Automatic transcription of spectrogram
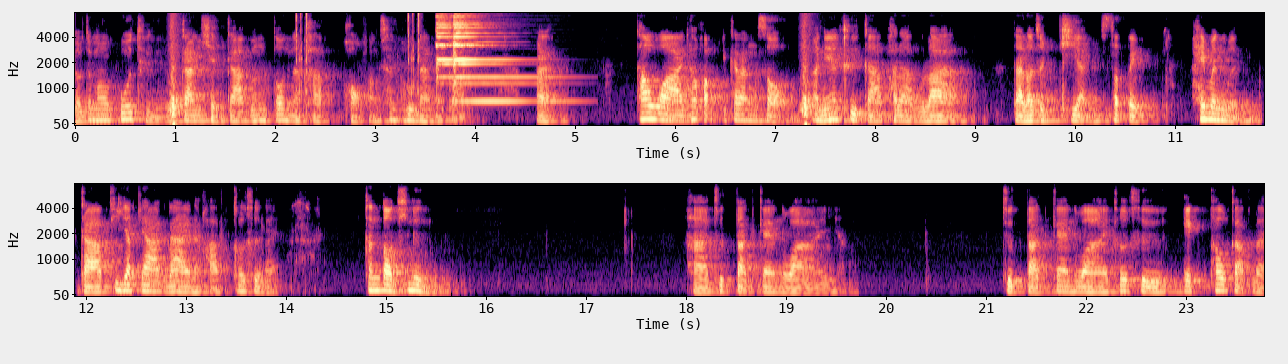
ดี๋ยวจะมาพูดถึงการเขียนกราฟเบื้องต้นนะครับ ของฟังก์ชันพหุนามก่อนอะถ้า y เท่ากับ x กำลังสองอันนี้คือกราฟพาราโบลาแต่เราจะเขียนสเต็ปให้มันเหมือนกราฟที่ยากๆได้นะครับ ก็คืออะไร ขั้นตอนที่หนึ่งหาจุดตัดแกน y จุดตัดแกน y ก็คือ x เท่ากับอะไร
